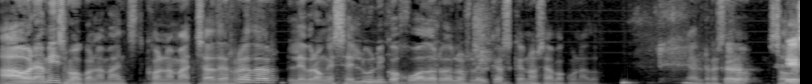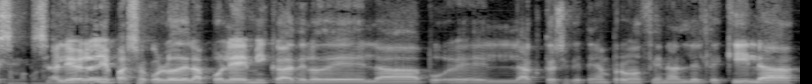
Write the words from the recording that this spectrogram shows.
ahora mismo con la, con la marcha de Röder, LeBron es el único jugador de los Lakers que no se ha vacunado. El resto Salió el año pasado con lo de la polémica, de lo del el acto ese que tenían promocional del tequila.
